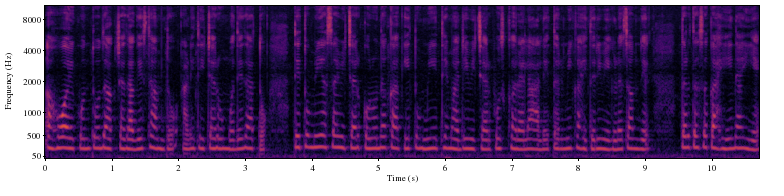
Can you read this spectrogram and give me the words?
अहो ऐकून तो जागच्या जागीच थांबतो आणि तिच्या रूममध्ये जातो. ते तुम्ही असा विचार करू नका की तुम्ही इथे माझी विचारपूस करायला आले तर मी काहीतरी वेगळं समजेल. तर तसं काहीही नाही आहे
